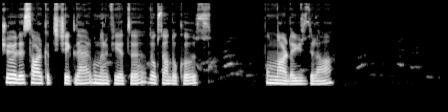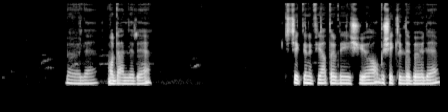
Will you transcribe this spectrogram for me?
Şöyle sarkıt çiçekler. Bunların fiyatı 99. Bunlar da 100 lira. Böyle modelleri. Çiçeklerin fiyatları değişiyor. Bu şekilde böyle.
